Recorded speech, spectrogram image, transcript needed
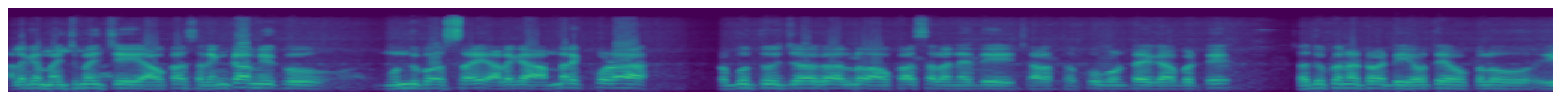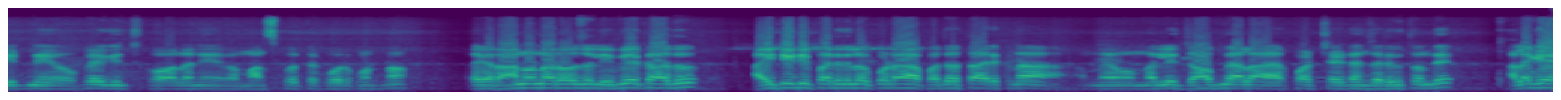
అలాగే మంచి మంచి అవకాశాలు ఇంకా మీకు ముందుకు వస్తాయి. అలాగే అందరికి కూడా ప్రభుత్వ ఉద్యోగాల్లో అవకాశాలు అనేది చాలా తక్కువగా ఉంటాయి కాబట్టి చదువుకున్నటువంటి యువత యువకులు వీటిని ఉపయోగించుకోవాలని మేము మనస్ఫూర్తిగా కోరుకుంటున్నాం. అలాగే రానున్న రోజులు ఇవే కాదు. ఐటీడీ పరిధిలో కూడా పదో తారీఖున మేము మళ్ళీ జాబ్ మేళా ఏర్పాటు చేయడం జరుగుతుంది. అలాగే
